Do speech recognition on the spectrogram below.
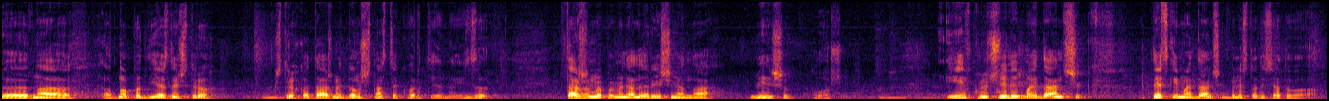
е, на однопод'їзний чотирьох, чотирьохетажний дом, 16 квартирний. І Також ми поміняли рішення на меншу площадь. І включили майданчик, дитячий майданчик біля 110-го А.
